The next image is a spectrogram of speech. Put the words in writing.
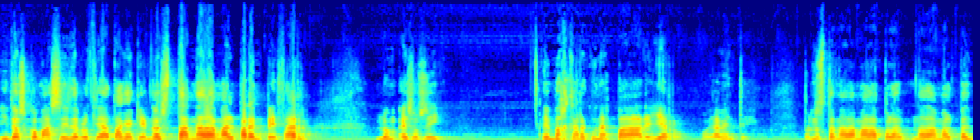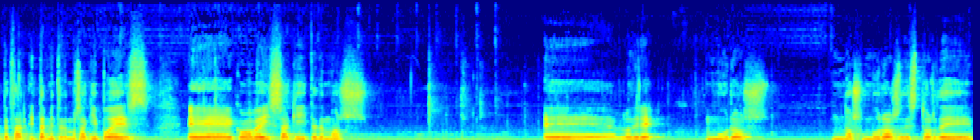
y 2,6 de velocidad de ataque, que no está nada mal para empezar. eso sí, es más cara que una espada de hierro, obviamente. Pero no está nada mal para, nada mal para empezar. Y también tenemos aquí, pues, eh, como veis aquí tenemos, eh, lo diré, muros, unos muros de estos de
